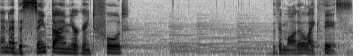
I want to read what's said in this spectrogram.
and at the same time you're going to fold the model like this.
